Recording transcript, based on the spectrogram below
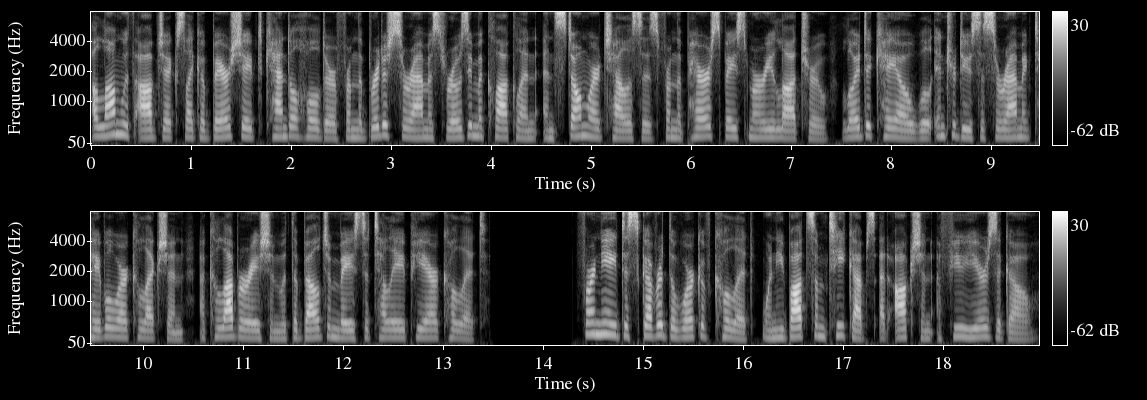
along with objects like a bear shaped candle holder from the British ceramist Rosie McLaughlin and stoneware chalices from the Paris based Marie Latru, L'Oeil de will introduce a ceramic tableware collection, a collaboration with the Belgium based atelier Pierre Collet. Fournier discovered the work of Collet when he bought some teacups at auction a few years ago.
